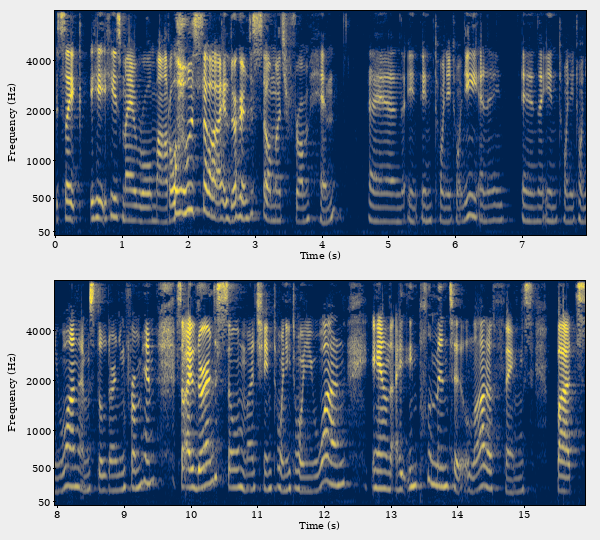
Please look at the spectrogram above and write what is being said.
it's like he, he's my role model so i learned so much from him. And in, in 2020 and in, in, in 2021 i'm still learning from him. So i learned so much in 2021 and i implemented a lot of things. But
